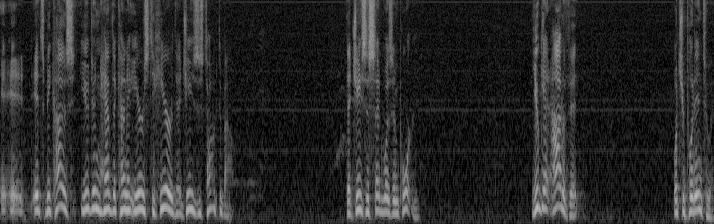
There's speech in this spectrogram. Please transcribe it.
it, it's because you didn't have the kind of ears to hear that Jesus talked about, that Jesus said was important. You get out of it what you put into it.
